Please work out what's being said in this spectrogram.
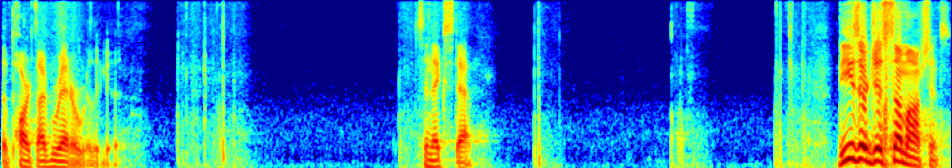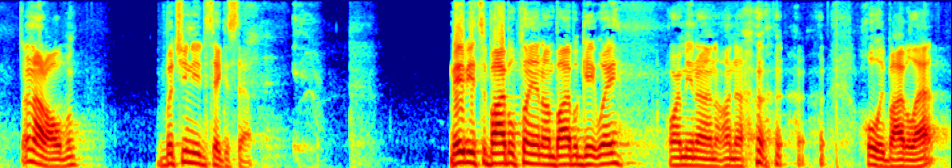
The parts I've read are really good. It's the next step. These are just some options. They're not all of them, but you need to take a step. Maybe it's a Bible plan on Bible Gateway, or I mean on, on a Holy Bible app.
